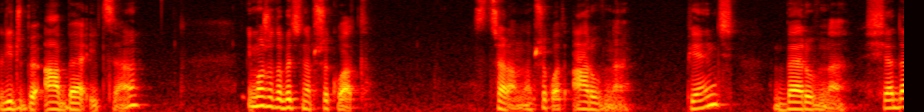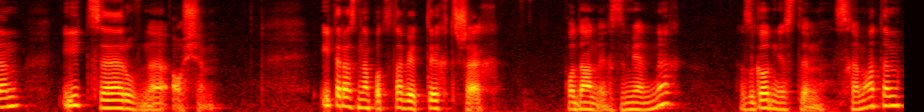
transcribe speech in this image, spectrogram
liczby a, b i c i może to być na przykład strzelam na przykład a równe 5, b równe 7 i c równe 8. I teraz na podstawie tych trzech podanych zmiennych, zgodnie z tym schematem,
